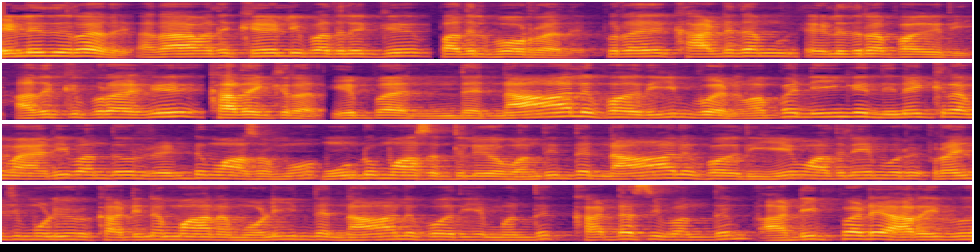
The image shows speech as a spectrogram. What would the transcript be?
எழுதுறது அதாவது கேள்வி பதிலுக்கு பதில் போடுறது பிறகு கடிதம் எழுதுற பகுதி அதுக்கு பிறகு கதைக்கிறது. இப்ப இந்த நாலு பகுதியும் வேணும். அப்ப நீங்க நினைக்கிற மாதிரி வந்து ஒரு ரெண்டு மாசமோ மூன்று மாசத்திலேயோ வந்து இந்த நாலு பகுதியையும் அதுலேயும் ஒரு பிரெஞ்சு மொழி ஒரு கடினமான மொழி இந்த நாலு பகுதியும் வந்து கடைசி வந்து அடிப்படை அறிவு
